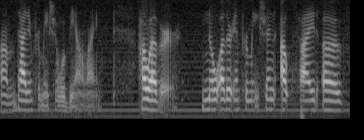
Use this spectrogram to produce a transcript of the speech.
um, that information would be online. However, no other information outside of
